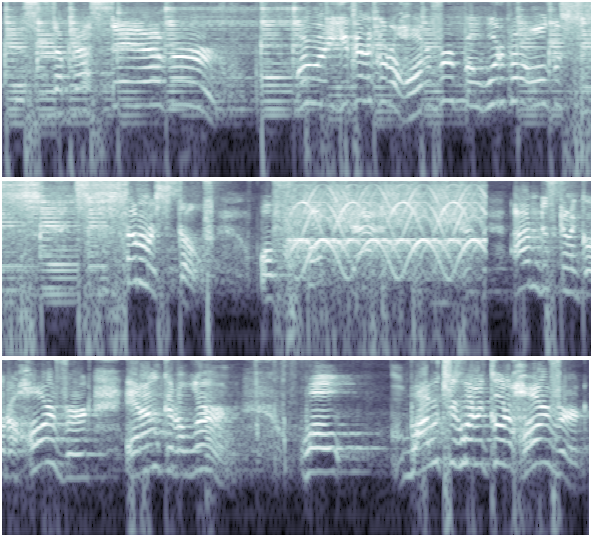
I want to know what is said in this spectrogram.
This is the best day ever. Wait, wait, you're gonna go to Harvard? But what about all the summer stuff? Well, fuck that. I'm just gonna go to Harvard and I'm gonna learn. Well, why would you want to go to Harvard?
